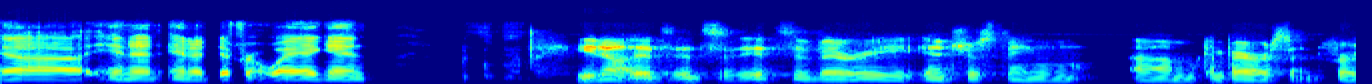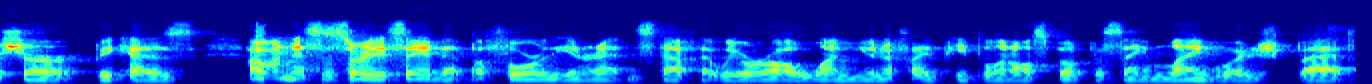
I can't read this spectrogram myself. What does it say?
uh, in a in a different way again? You know, it's it's it's a very interesting um, comparison for sure because I wouldn't necessarily say that before the internet and stuff that we were all one unified people and all spoke the same language, but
